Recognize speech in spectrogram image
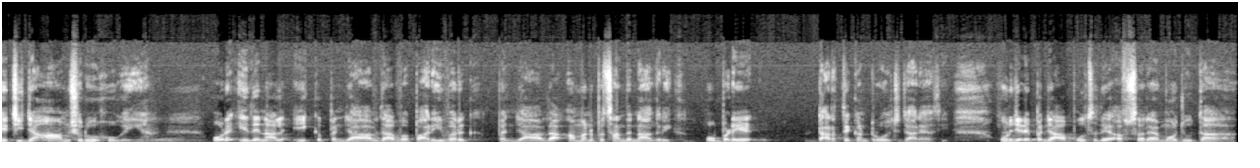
ਇਹ ਚੀਜ਼ਾਂ ਆਮ ਸ਼ੁਰੂ ਹੋ ਗਈਆਂ। ਔਰ ਇਹਦੇ ਨਾਲ ਇੱਕ ਪੰਜਾਬ ਦਾ ਵਪਾਰੀ ਵਰਗ ਪੰਜਾਬ ਦਾ ਅਮਨ ਪਸੰਦ ਨਾਗਰਿਕ ਉਹ ਬੜੇ ਡਰ ਤੇ ਕੰਟਰੋਲ 'ਚ ਜਾ ਰਿਹਾ ਸੀ। ਹੁਣ ਜਿਹੜੇ ਪੰਜਾਬ ਪੁਲਿਸ ਦੇ ਅਫਸਰ ਹੈ ਮੌਜੂਦਾ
